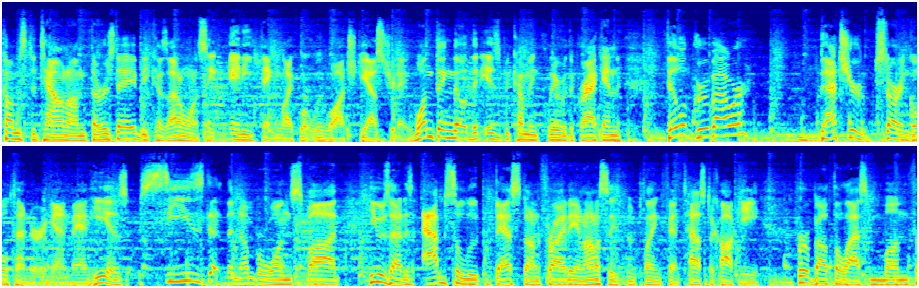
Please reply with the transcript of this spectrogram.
comes to town on Thursday because I don't want to see anything like what we watched yesterday. One thing, though, that is becoming clear with the Kraken Philip Grubauer that's your starting goaltender again, man. He has seized the number one spot. He was at his absolute best on Friday, and honestly, he's been playing fantastic hockey for about the last month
